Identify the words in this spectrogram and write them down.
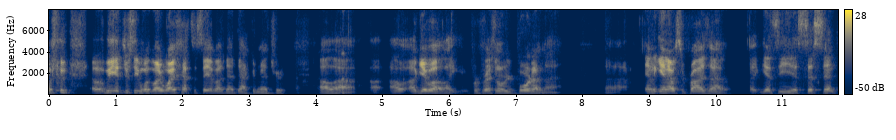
it'll be interesting what my wife has to say about that documentary. I'll uh, I'll, I'll give a like professional report on that. Uh, and again, I was surprised that against the assistant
